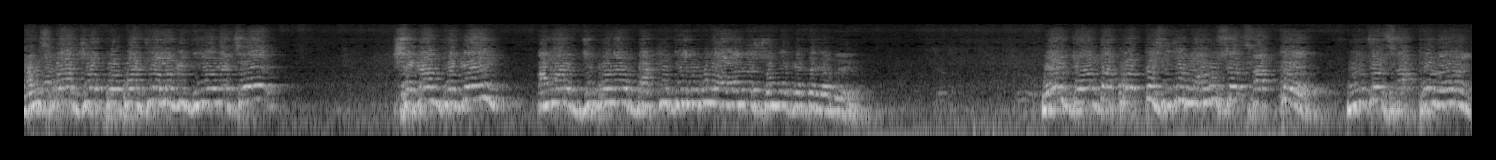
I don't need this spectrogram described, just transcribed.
মানুষরা যে প্রপার্টি আমাকে দিয়ে গেছে। সেখান থেকেই আমার জীবনের বাকি দিনগুলো আমাদের সঙ্গে কেটে যাবে। এই দলটা করতে এসেছে মানুষের স্বার্থে, নিজের স্বার্থে নয়।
